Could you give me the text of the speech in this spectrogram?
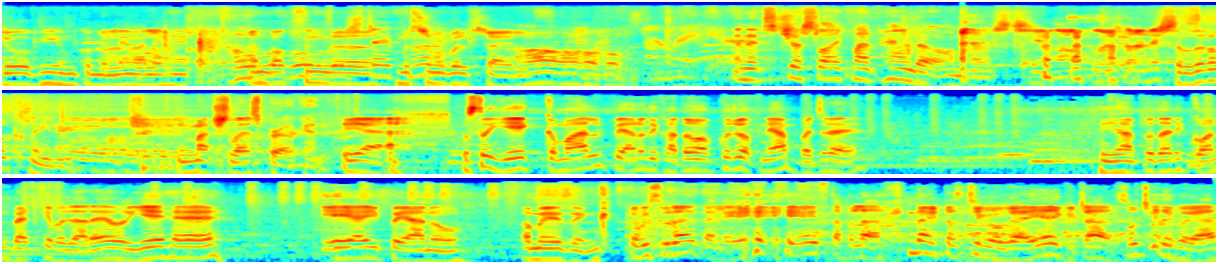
जो भी हमको मिलने वाले हैं। Unboxing the mister mobile style and it's just like my Panda almost. Just a little cleaner, much less broken. या दोस्तों ये कमाल पियानो दिखाता हूँ आपको जो अपने आप बज रहा है। यहाँ पे पता नहीं कौन बैठ के बजा रहा है और ये है ए आई पियानो अमेजिंग कभी सुना है पहले? ए आई तबला। कितना इंटरेस्टिंग होगा। ए आई गिटार सोच के देखो यार।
